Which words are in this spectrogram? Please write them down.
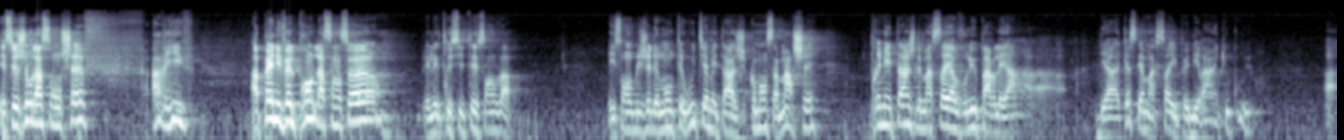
Et ce jour-là, son chef arrive, à peine ils veulent prendre l'ascenseur, l'électricité s'en va. ils sont obligés de monter au huitième étage, ils commencent à marcher. Premier étage, le Maasai a voulu parler. Qu'est-ce qu'un Maasai peut dire à un Kikuyu ah.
